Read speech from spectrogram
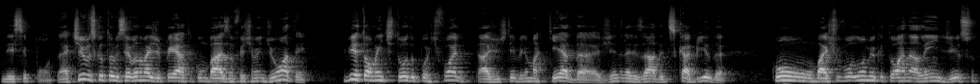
nesse ponto. Ativos que eu estou observando mais de perto com base no fechamento de ontem, virtualmente todo o portfólio, tá? A gente teve uma queda generalizada, descabida, com baixo volume, o que torna, além disso,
